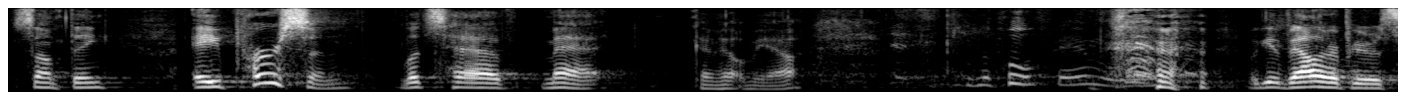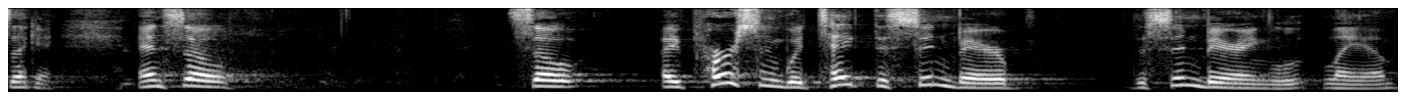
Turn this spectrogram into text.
something, a person, let's have Matt come help me out. The whole family. we'll get Valerie up here in a second. And so, so a person would take the sin bearer, the sin bearing lamb,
